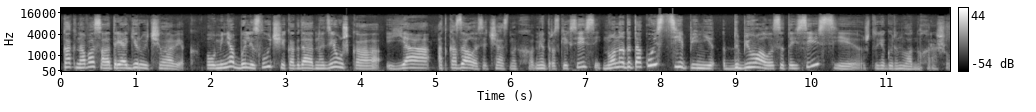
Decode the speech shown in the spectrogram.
как на вас отреагирует человек. У меня были случаи, когда одна девушка, я отказалась от частных менторских сессий, но она до такой степени добивалась этой сессии, что я говорю, ну ладно, хорошо,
